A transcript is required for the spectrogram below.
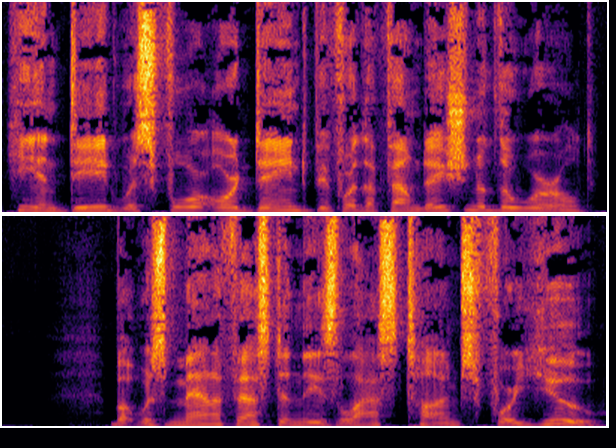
He indeed was foreordained before the foundation of the world, but was manifest in these last times for you,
